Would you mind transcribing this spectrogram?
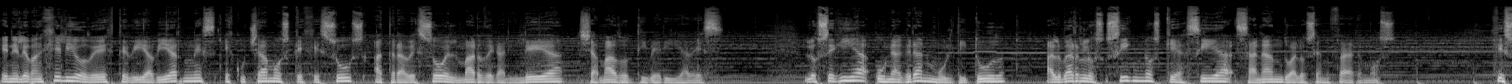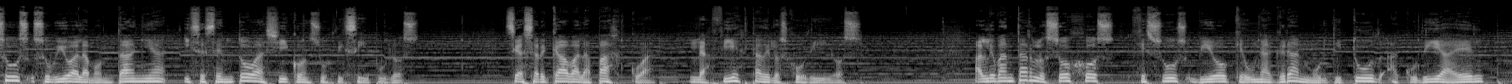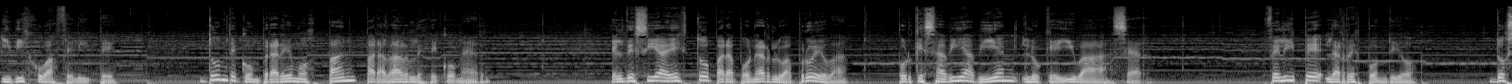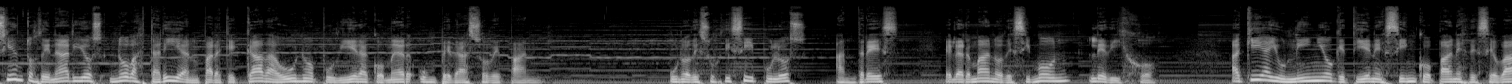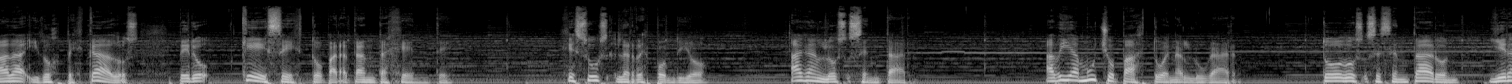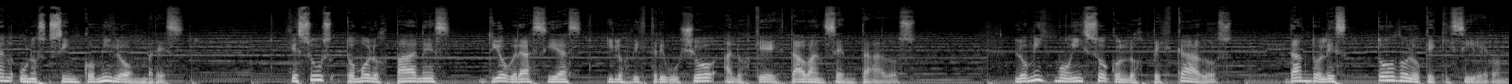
En el Evangelio de este día viernes escuchamos que Jesús atravesó el mar de Galilea llamado Tiberíades. Lo seguía una gran multitud al ver los signos que hacía sanando a los enfermos. Jesús subió a la montaña y se sentó allí con sus discípulos. Se acercaba la Pascua, la fiesta de los judíos. Al levantar los ojos, Jesús vio que una gran multitud acudía a él y dijo a Felipe, ¿Dónde compraremos pan para darles de comer? Él decía esto para ponerlo a prueba, porque sabía bien lo que iba a hacer. Felipe le respondió, Doscientos denarios no bastarían para que cada uno pudiera comer un pedazo de pan. Uno de sus discípulos, Andrés, el hermano de Simón, le dijo, Aquí hay un niño que tiene cinco panes de cebada y dos pescados, pero ¿qué es esto para tanta gente? Jesús le respondió, Háganlos sentar. Había mucho pasto en el lugar. Todos se sentaron y eran unos cinco mil hombres. Jesús tomó los panes, dio gracias y los distribuyó a los que estaban sentados. Lo mismo hizo con los pescados, dándoles todo lo que quisieron.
